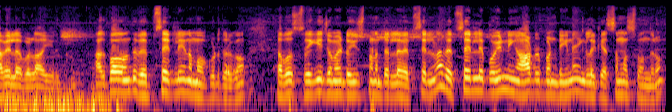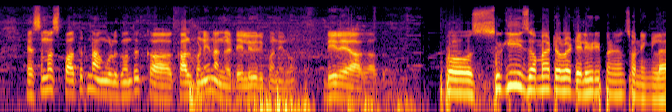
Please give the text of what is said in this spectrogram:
அவைலபிளாக இருக்கும். அதுபோக வந்து வெப்சைட்லேயும் நம்ம கொடுத்துருக்கோம். சப்போஸ் ஸ்விக்கி ஜொமேட்டோ யூஸ் பண்ண தெரியல வெப்சைட்லாம் வெப்சைட்லேயே போய் நீங்கள் ஆர்டர் பண்ணிட்டீங்கன்னா எங்களுக்கு எஸ்எம்எஸ் வந்துடும் எஸ்எம்எஸ் பார்த்துட்டு நான் உங்களுக்கு வந்து கால் பண்ணி நாங்கள் டெலிவரி பண்ணிடுவோம். டிலே ஆகாது. இப்போது ஸ்விக்கி ஜொமேட்டோவில் டெலிவரி பண்ணுன்னு சொன்னீங்களே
